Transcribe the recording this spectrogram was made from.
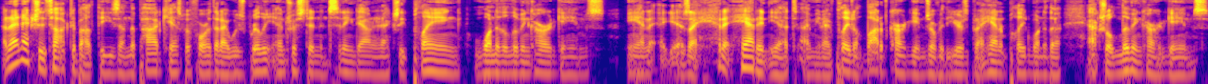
And I'd actually talked about these on the podcast before that I was really interested in sitting down and actually playing one of the living card games and as I hadn't hadn't yet, I mean, I've played a lot of card games over the years, but I hadn't played one of the actual living card games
